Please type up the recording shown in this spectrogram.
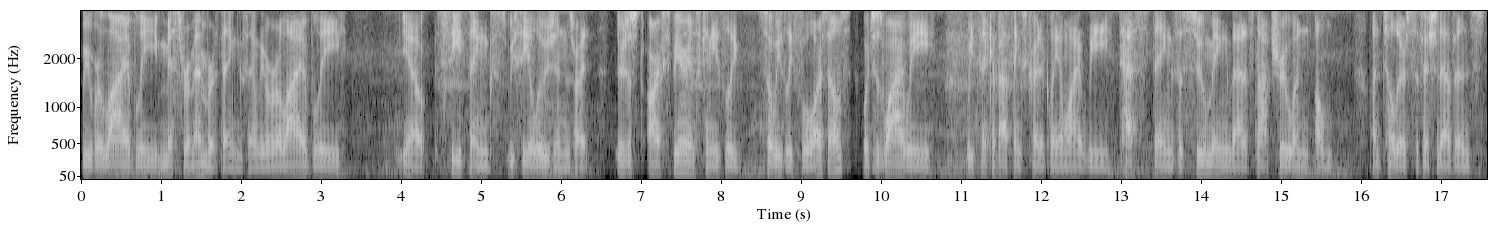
we reliably misremember things and we reliably you know see things we see illusions right? There's just our experience can easily so easily fool ourselves which is why we we think about things critically and why we test things assuming that it's not true and um, until there's sufficient evidence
